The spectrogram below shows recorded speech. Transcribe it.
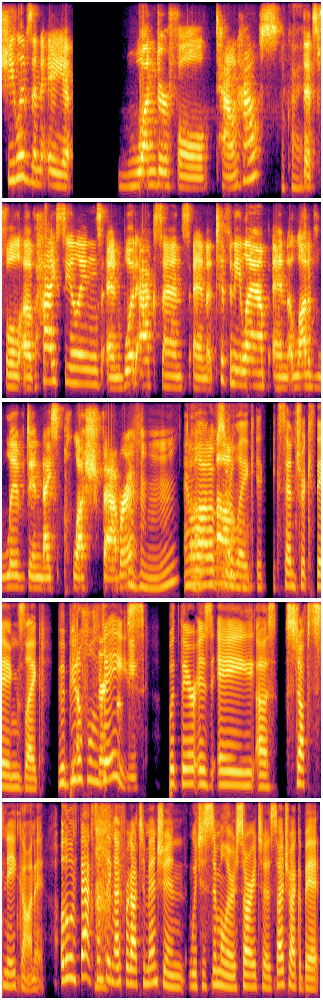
She lives in a wonderful townhouse Okay. that's full of high ceilings and wood accents and a Tiffany lamp and a lot of lived in nice plush fabric. Mhm. And a lot of sort of Um, like eccentric things like the beautiful very vase, but there is a, uh stuffed snake on it. Although, in fact, something I forgot to mention, which is similar, sorry to sidetrack a bit,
